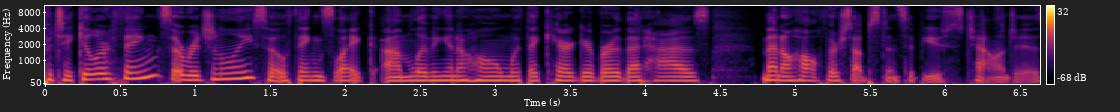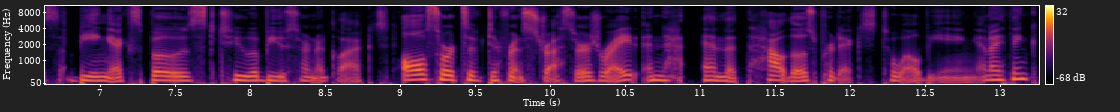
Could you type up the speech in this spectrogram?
particular things originally. So things like um, living in a home with a caregiver that has mental health or substance abuse challenges, being exposed to abuse or neglect, all sorts of different stressors, right? And and that how those predict to well-being. And I think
